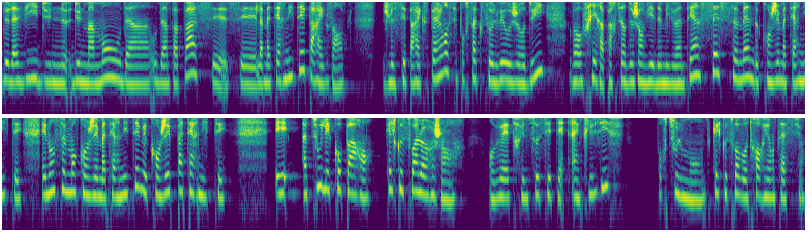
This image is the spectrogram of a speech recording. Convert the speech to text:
de la vie d'une maman ou d'un papa, c'est la maternité, par exemple. Je le sais par expérience, c'est pour ça que Solvay aujourd'hui va offrir à partir de janvier 2021 16 semaines de congé maternité. Et non seulement congé maternité, mais congé paternité. Et à tous les coparents, quel que soit leur genre, on veut être une société inclusive pour tout le monde, quelle que soit votre orientation.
